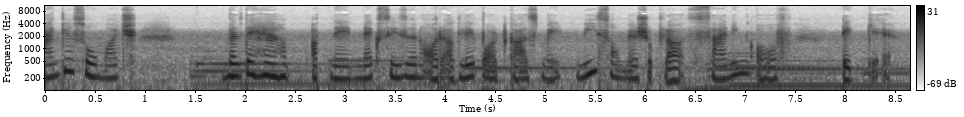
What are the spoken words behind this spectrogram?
थैंक यू सो मच मिलते हैं हम अपने नेक्स्ट सीज़न और अगले पॉडकास्ट में। Me Saumya Shukla signing off take care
